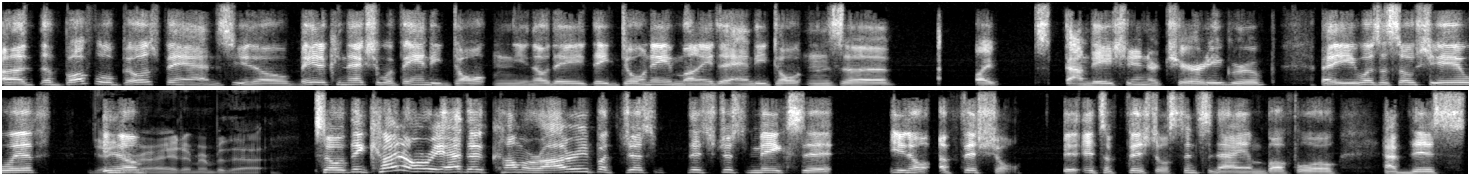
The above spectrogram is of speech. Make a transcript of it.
uh, the Buffalo Bills fans, you know, made a connection with Andy Dalton. You know, they they donated money to Andy Dalton's uh, like foundation or charity group that he was associated with. Yeah, You know- right. I remember that. So they kind of already had the camaraderie, but just this just makes it, you know, official. It, it's official. Cincinnati and Buffalo have this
